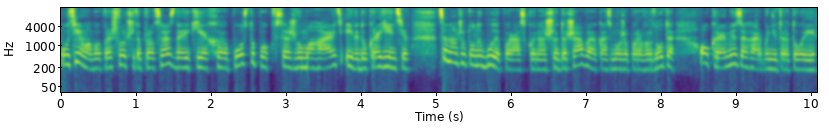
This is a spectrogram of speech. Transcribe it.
Утім, аби пришвидшити процес, деяких поступок все ж вимагають і від українців. Це, начебто, не буде поразкою нашої держави, яка зможе перевернути окремі загарбані території,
